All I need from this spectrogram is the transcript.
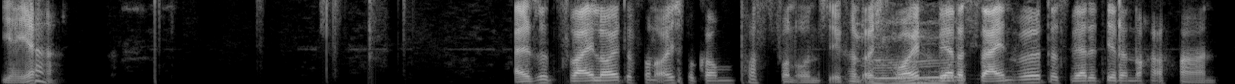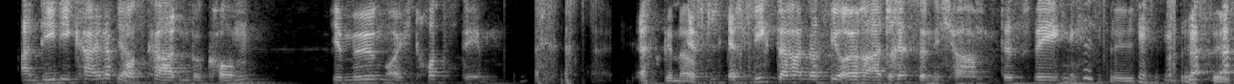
Ja, ja. Also zwei Leute von euch bekommen Post von uns. Ihr könnt euch freuen. Wer das sein wird, das werdet ihr dann noch erfahren. An die, die keine ja. Postkarten bekommen, wir mögen euch trotzdem. es, genau. es, es, liegt daran, dass wir eure Adresse nicht haben. Deswegen. Richtig, richtig.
